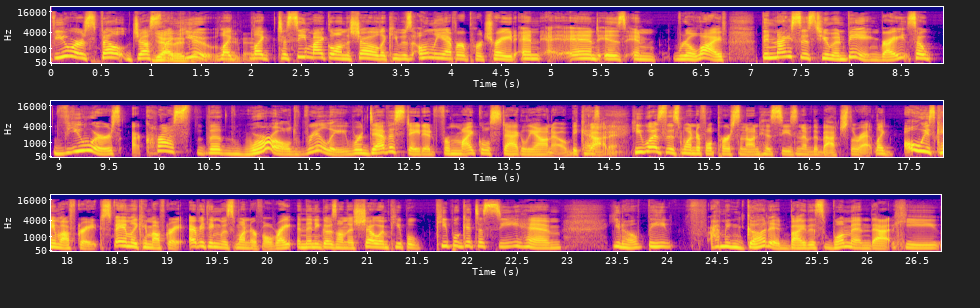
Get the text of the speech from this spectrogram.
viewers felt just Yeah, like you. did. Like like to see Michael on the show, like he was only ever portrayed and and is in real life the nicest human being, right? So viewers across the world really were devastated for Michael Stagliano because he was this wonderful person on his season of The Bachelorette. Like always came off great. His family came off great. Everything was wonderful, right? And then he goes on the show and people people get to see him, you know, be I mean gutted by this woman that he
